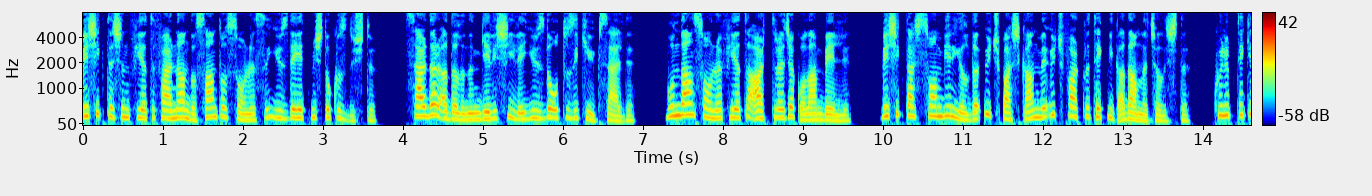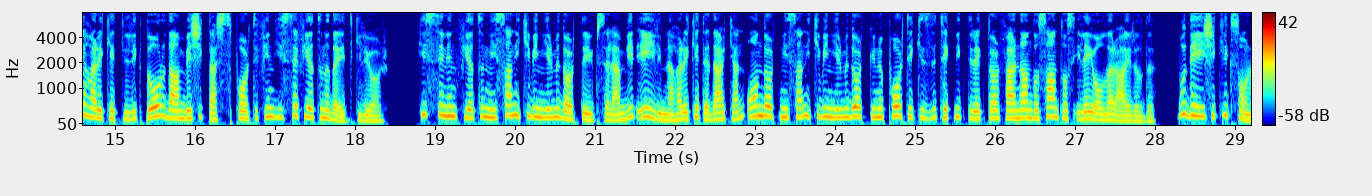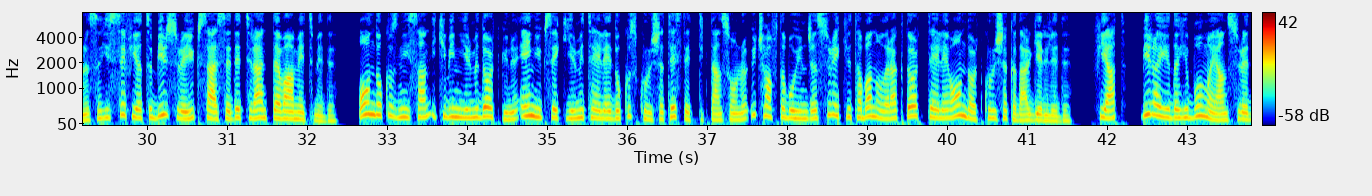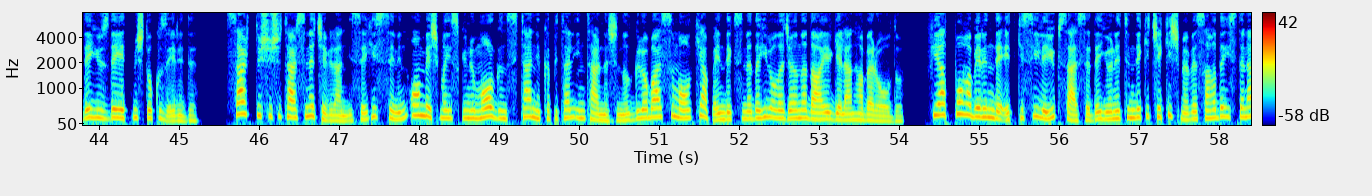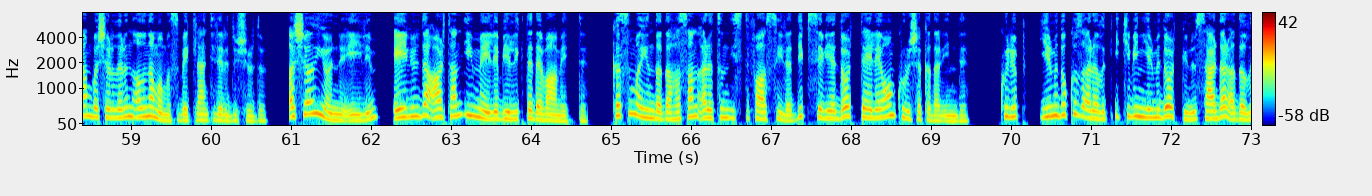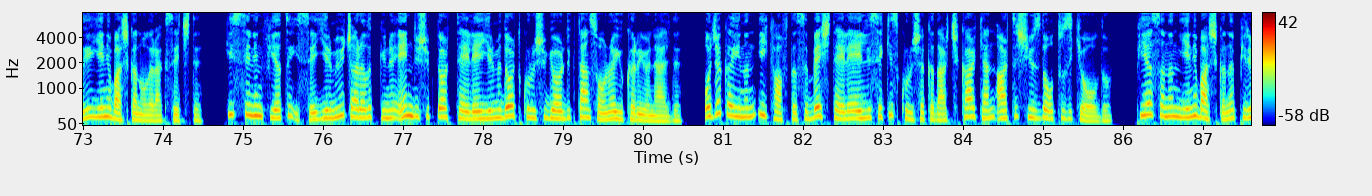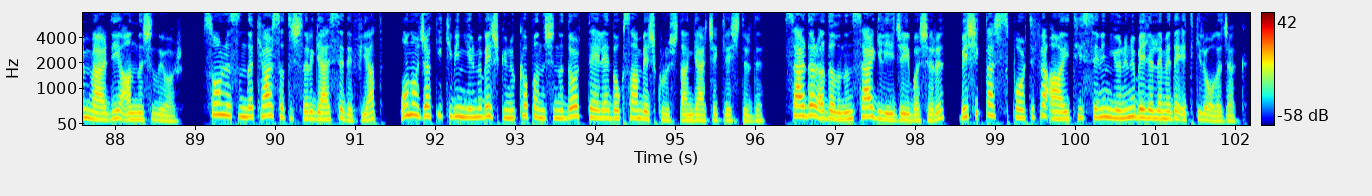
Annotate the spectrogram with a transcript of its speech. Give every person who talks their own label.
Speaker 1: Beşiktaş'ın fiyatı Fernando Santos sonrası %79 düştü. Serdar Adalı'nın gelişiyle %32 yükseldi. Bundan sonra fiyatı arttıracak olan belli. Beşiktaş son bir yılda 3 başkan ve 3 farklı teknik adamla çalıştı. Kulüpteki hareketlilik doğrudan Beşiktaş Sportif'in hisse fiyatını da etkiliyor. Hissenin fiyatı Nisan 2024'te yükselen bir eğilimle hareket ederken 14 Nisan 2024 günü Portekizli teknik direktör Fernando Santos ile yollar ayrıldı. Bu değişiklik sonrası hisse fiyatı bir süre yükselse de trend devam etmedi. 19 Nisan 2024 günü en yüksek 20 TL 9 kuruşa test ettikten sonra 3 hafta boyunca sürekli taban olarak 4 TL 14 kuruşa kadar geriledi. Fiyat, bir ayı dahi bulmayan sürede %79 eridi. Sert düşüşü tersine çeviren ise hissenin 15 Mayıs günü Morgan Stanley Capital International Global Small Cap Endeksine dahil olacağına dair gelen haber oldu. Fiyat bu haberin de etkisiyle yükselse de yönetimdeki çekişme ve sahada istenen başarıların alınamaması beklentileri düşürdü. Aşağı yönlü eğilim, Eylül'de artan ivmeyle birlikte devam etti. Kasım ayında da Hasan Arat'ın istifasıyla dip seviye 4 TL 10 kuruşa kadar indi. Kulüp, 29 Aralık 2024 günü Serdar Adalı'yı yeni başkan olarak seçti. Hissenin fiyatı ise 23 Aralık günü en düşük 4 TL 24 kuruşu gördükten sonra yukarı yöneldi. Ocak ayının ilk haftası 5 TL 58 kuruşa kadar çıkarken artış %32 oldu. Piyasanın yeni başkanı prim verdiği anlaşılıyor. Sonrasında kar satışları gelse de fiyat, 10 Ocak 2025 günü kapanışını 4 TL 95 kuruştan gerçekleştirdi. Serdar Adalı'nın sergileyeceği başarı, Beşiktaş Sportif'e ait hissenin yönünü belirlemede etkili olacak.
